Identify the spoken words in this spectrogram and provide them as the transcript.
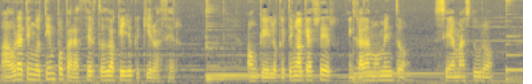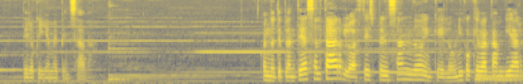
Ahora tengo tiempo para hacer todo aquello que quiero hacer, aunque lo que tenga que hacer en cada momento sea más duro de lo que yo me pensaba. Cuando te planteas saltar, lo haces pensando en que lo único que va a cambiar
